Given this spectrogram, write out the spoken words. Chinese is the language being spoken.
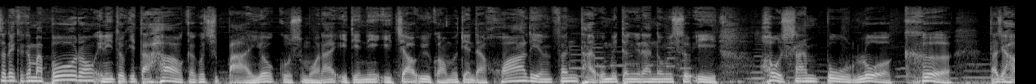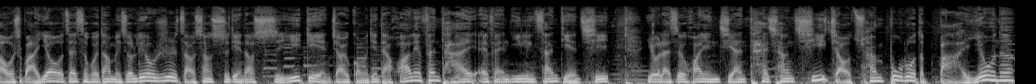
是那个干嘛波动？印尼多吉大好，该过去把右故事莫来一点点以教育广播电台花莲分台乌米登伊兰农民数以后山部落客。大家好，我是把右，再次回到每周六日早上十点到十一点教育广播电台花莲分台 FM 一零三点七，由来自花莲吉安太仓七角川部落的把右呢。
